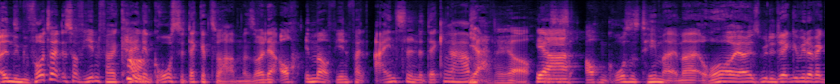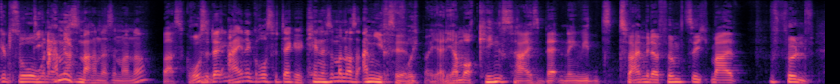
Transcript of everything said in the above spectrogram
Also der Vorteil ist auf jeden Fall, keine oh. große Decke zu haben. Man soll ja auch immer auf jeden Fall einzelne Decken haben. Ja, ja auch. Ja. Das ist auch ein großes Thema immer. Oh, ja, ist mir die Decke wieder weggezogen. Die Amis machen das immer, ne? Was? Große Decken? Eine große Decke. Ich kenne das immer nur aus Ami-Filmen. Furchtbar. Ja, die haben auch King-Size-Betten, irgendwie 2,50 Meter mal 5.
